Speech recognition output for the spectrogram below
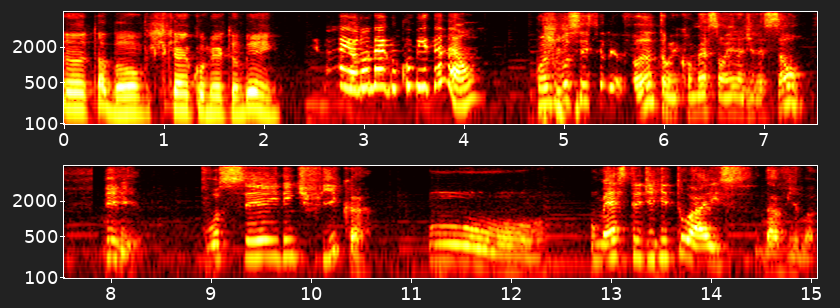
Ah, tá bom. Vocês querem comer também? Ah, eu não nego comida, não. Quando vocês se levantam e começam a ir na direção, Lily, você identifica o, o mestre de rituais da vila.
